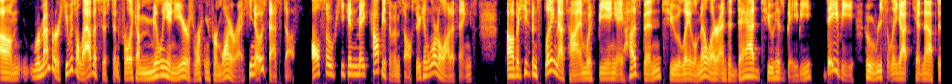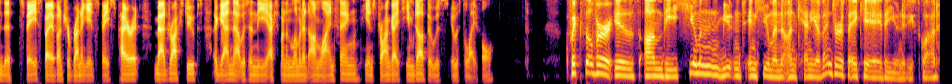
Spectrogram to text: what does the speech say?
Um, remember, he was a lab assistant for like a million years working for Moira. He knows that stuff. Also, he can make copies of himself, so he can learn a lot of things. Uh, but he's been splitting that time with being a husband to Layla Miller and a dad to his baby, Davy, who recently got kidnapped into space by a bunch of renegade space pirate Madrox dupes. Again, that was in the X Men Unlimited online thing. He and Strong Guy teamed up. It was it was delightful. Quicksilver is on the Human Mutant Inhuman Uncanny Avengers, aka the Unity Squad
